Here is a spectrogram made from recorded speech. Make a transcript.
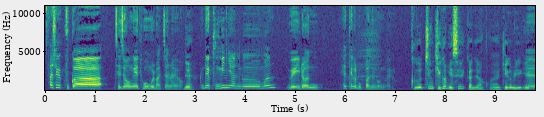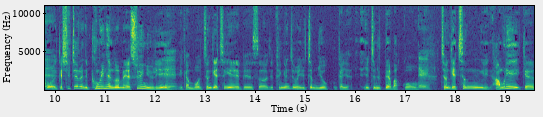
사실 국가 재정에 도움을 받잖아요. 예. 근데 국민 연금은 왜 이런 혜택을 못 받는 건가요? 그 지금 기금이 있으니까요. 어, 기금이 네. 있고, 그러니까 실제로 이제 국민연금의 수익률이, 네. 그러니까 뭐 전계층에 비해서 이제 평균적으로 1.6, 그러니까 1.6배 받고, 네. 전계층이 아무리 이렇게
